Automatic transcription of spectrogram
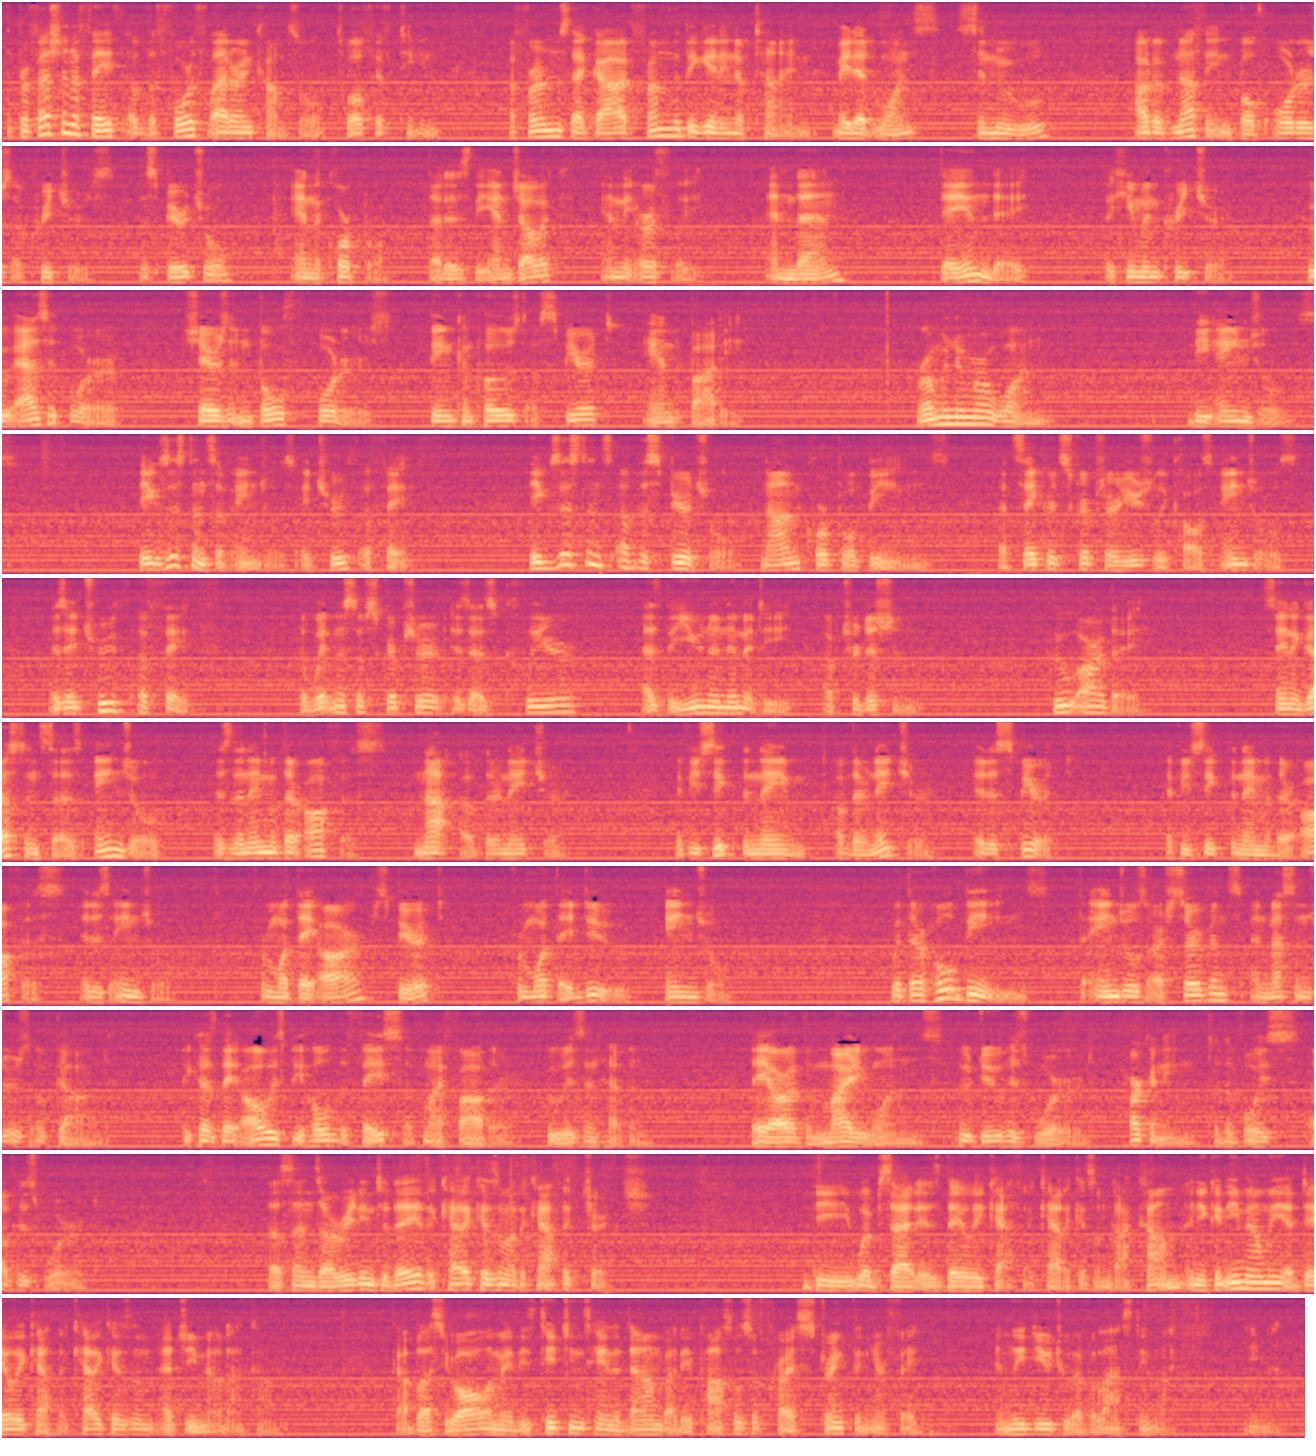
The profession of faith of the Fourth Lateran Council, 1215, affirms that God from the beginning of time made at once simul out of nothing both orders of creatures, the spiritual and the corporal, that is, the angelic and the earthly, and then, deinde, the human creature, who, as it were, shares in both orders, being composed of spirit and body. Roman numeral 1 The Angels. The existence of angels, a truth of faith. The existence of the spiritual, non corporal beings that sacred Scripture usually calls angels, is a truth of faith. The witness of Scripture is as clear as the unanimity of tradition. Who are they? St. Augustine says angel is the name of their office, not of their nature. If you seek the name of their nature, it is spirit. If you seek the name of their office, it is angel. From what they are, spirit. From what they do, angel. With their whole beings, the angels are servants and messengers of God, because they always behold the face of my Father who is in heaven. They are the mighty ones who do his word, hearkening to the voice of his word. Thus ends our reading today, the Catechism of the Catholic Church. The website is dailycatholiccatechism.com, and you can email me at dailycatholiccatechism at gmail.com. God bless you all, and may these teachings handed down by the apostles of Christ strengthen your faith and lead you to everlasting life. Amen.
